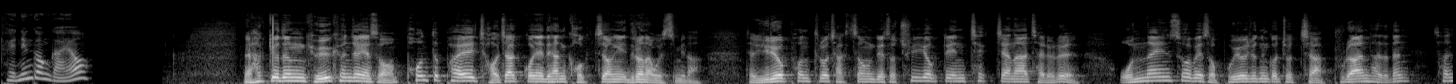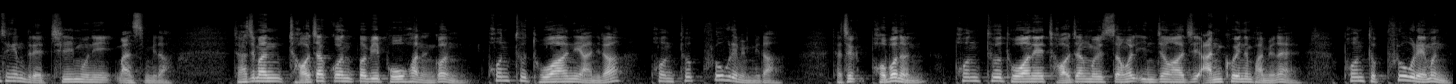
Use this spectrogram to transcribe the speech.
되는 건가요? 네, 학교 등 교육 현장에서 폰트 파일 저작권에 대한 걱정이 늘어나고 있습니다. 자, 유료 폰트로 작성돼서 출력된 책자나 자료를 온라인 수업에서 보여주는 것조차 불안하다는 선생님들의 질문이 많습니다. 자, 하지만 저작권법이 보호하는 건 폰트 도안이 아니라 폰트 프로그램입니다. 자, 즉 법원은 폰트 도안의 저작물성을 인정하지 않고 있는 반면에 폰트 프로그램은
